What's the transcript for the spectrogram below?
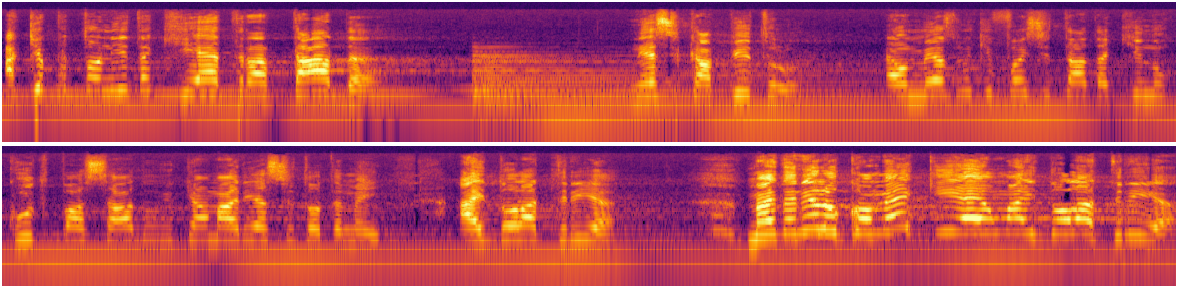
A criptonita que é tratada nesse capítulo é o mesmo que foi citado aqui no culto passado e que a Maria citou também, a idolatria. Mas Danilo, como é que é uma idolatria?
